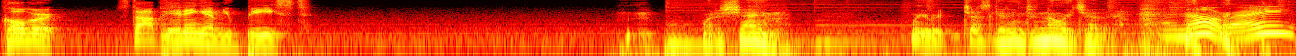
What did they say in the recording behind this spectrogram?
Colbert, stop hitting him, you beast. What a shame. We were just getting to know each other. I know, right?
